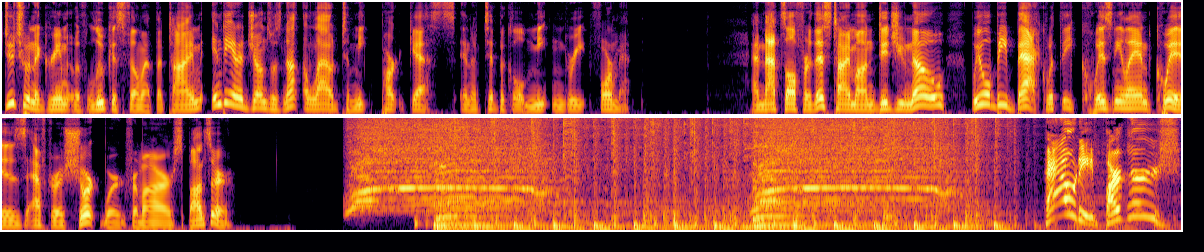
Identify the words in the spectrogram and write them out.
Due to an agreement with Lucasfilm at the time, Indiana Jones was not allowed to meet park guests in a typical meet and greet format. And that's all for this time on Did You Know? We will be back with the Quizneyland quiz after a short word from our sponsor. Howdy, partners!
